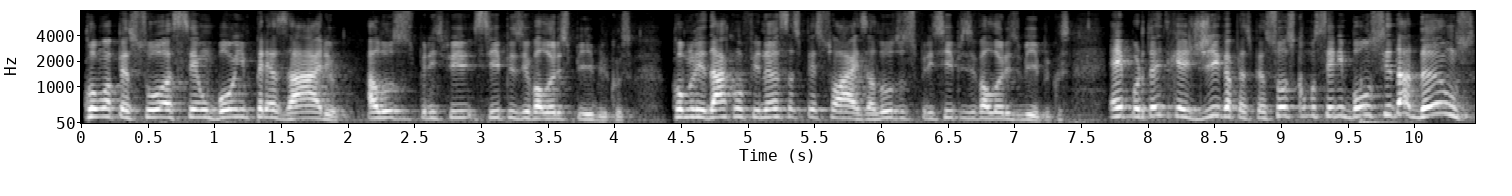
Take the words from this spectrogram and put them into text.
como a pessoa a ser um bom empresário à luz dos princípios e valores bíblicos, como lidar com finanças pessoais à luz dos princípios e valores bíblicos. É importante que a gente diga para as pessoas como serem bons cidadãos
